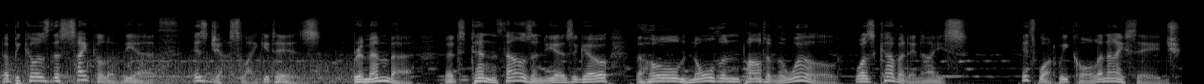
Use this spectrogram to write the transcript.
but because the cycle of the Earth is just like it is. Remember that 10,000 years ago the whole northern part of the world was covered in ice. It's what we call an ice age.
